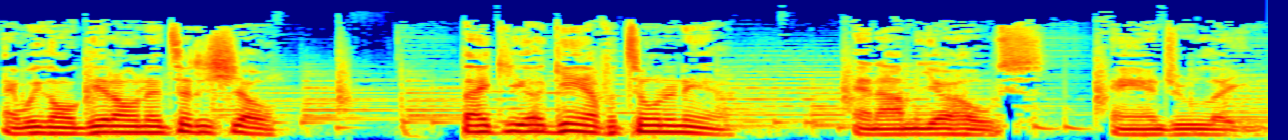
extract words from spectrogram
and we're going to get on into the show. Thank you again for tuning in. And I'm your host, Andrew Layton.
